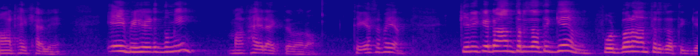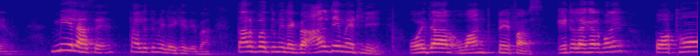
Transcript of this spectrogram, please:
মাঠে খেলে। এই বিষয়টা তুমি মাথায় রাখতে পারো। ঠিক আছে, ভাইয়া? ক্রিকেটও আন্তর্জাতিক গেম ফুটবলও আন্তর্জাতিক গেম। মিল আছে, তাহলে তুমি লিখে দিবা। তারপর তুমি লিখবা আলটিমেটলি ওয়েদার ওয়ান প্রেফার্স এটা লেখার পরে প্রথম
